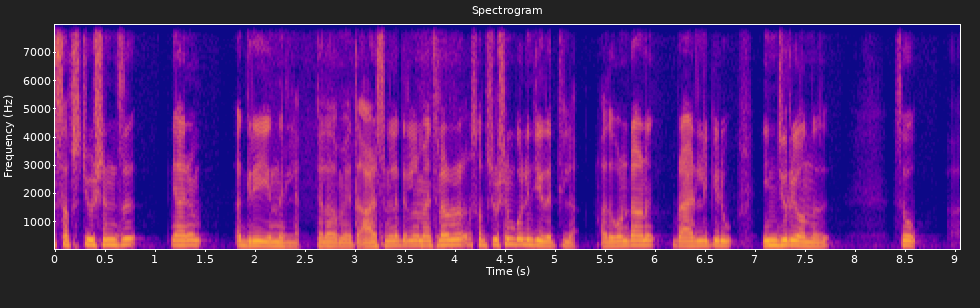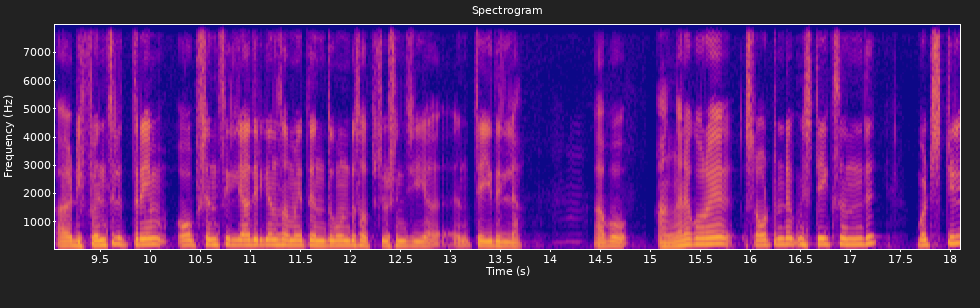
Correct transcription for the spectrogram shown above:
സബ്സ്റ്റിറ്റ്യൂഷൻസ് ഞാനും അഗ്രി ചെയ്യുന്നില്ല ചില സമയത്ത്. ആഴ്സണലെതിരുള്ള മാച്ചിൽ അവർ സബ്സ്റ്റിറ്റ്യൂഷൻ പോലും ചെയ്തിട്ടില്ല. അതുകൊണ്ടാണ് ബ്രാഡ്ലിക്ക് ഒരു ഇഞ്ചുറി വന്നത്. സോ ഡിഫൻസിൽ ഇത്രയും ഓപ്ഷൻസ് ഇല്ലാതിരിക്കുന്ന സമയത്ത് എന്തുകൊണ്ട് സബ്സ്റ്റിറ്റ്യൂഷൻ ചെയ്യാ ചെയ്തില്ല? അപ്പോൾ അങ്ങനെ കുറേ സ്ലോട്ടിന്റെ മിസ്റ്റേക്സ് ഉണ്ട്. ബട്ട് സ്റ്റിൽ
